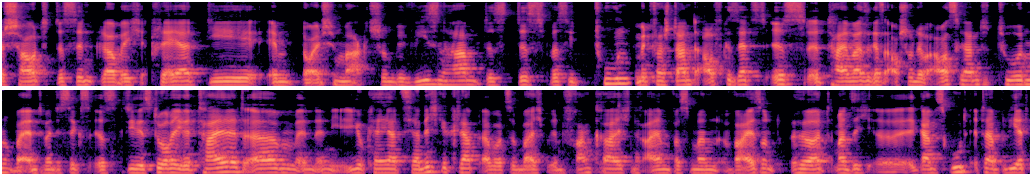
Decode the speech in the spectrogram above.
schaut, das sind, glaube ich, Player, die im deutschen Markt schon bewiesen haben, dass das, was sie tun, mit Verstand aufgesetzt ist, äh, teilweise das auch schon im Ausland tun. Bei N26 ist die Historie geteilt. Ähm, in, in UK hat es ja nicht geklappt, aber zum Beispiel in Frankreich, nach allem, was man weiß und hört, man sich äh, ganz gut etabliert.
